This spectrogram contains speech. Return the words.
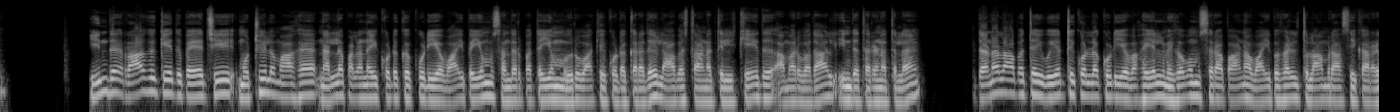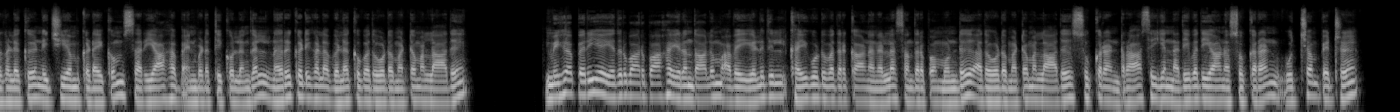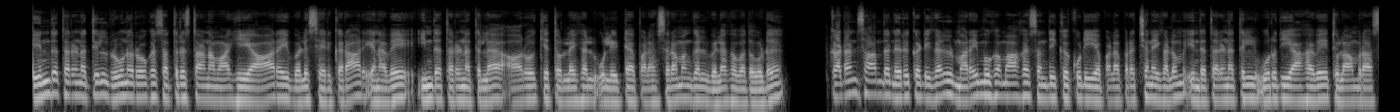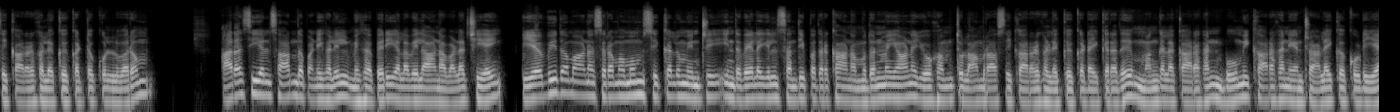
இந்த ராகு கேது பயிற்சி முற்றிலுமாக நல்ல பலனை கொடுக்கக்கூடிய வாய்ப்பையும் சந்தர்ப்பத்தையும் உருவாக்கி கொடுக்கிறது. லாபஸ்தானத்தில் கேது அமர்வதால் இந்த தருணத்தில் தனலாபத்தை உயர்த்தி கொள்ளக்கூடிய வகையில் மிகவும் சிறப்பான வாய்ப்புகள் துலாம் ராசிக்காரர்களுக்கு நிச்சயம் கிடைக்கும். சரியாக பயன்படுத்தி கொள்ளுங்கள். நெருக்கடிகளை விளக்குவதோடு மட்டுமல்லாது மிக பெரிய எதிர்பார்ப்பாக இருந்தாலும் அவை எளிதில் கைகூடுவதற்கான நல்ல சந்தர்ப்பம் உண்டு. அதோடு மட்டுமல்லாது சுக்கரன் ராசியின் அதிபதியான சுக்கரன் உச்சம் பெற்று இந்த தருணத்தில் ரூணரோக சத்ருஸ்தானம் ஆகிய ஆறை வலு சேர்க்கிறார். எனவே இந்த தருணத்தில் ஆரோக்கிய தொல்லைகள் உள்ளிட்ட பல சிரமங்கள் விலகுவதோடு கடன் சார்ந்த நெருக்கடிகள் மறைமுகமாக சந்திக்கக்கூடிய பல பிரச்சனைகளும் இந்த தருணத்தில் உறுதியாகவே துலாம் ராசிக்காரர்களுக்கு கட்டுக்குள் வரும். அரசியல் சார்ந்த பணிகளில் மிக பெரிய அளவிலான வளர்ச்சியை எவ்விதமான சிரமமும் சிக்கலும் இன்றி இந்த வேளையில் சந்திப்பதற்கான முதன்மையான யோகம் துலாம் ராசிக்காரர்களுக்கு கிடைக்கிறது. மங்களக்காரகன் பூமிக்காரகன் என்று அழைக்கக்கூடிய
